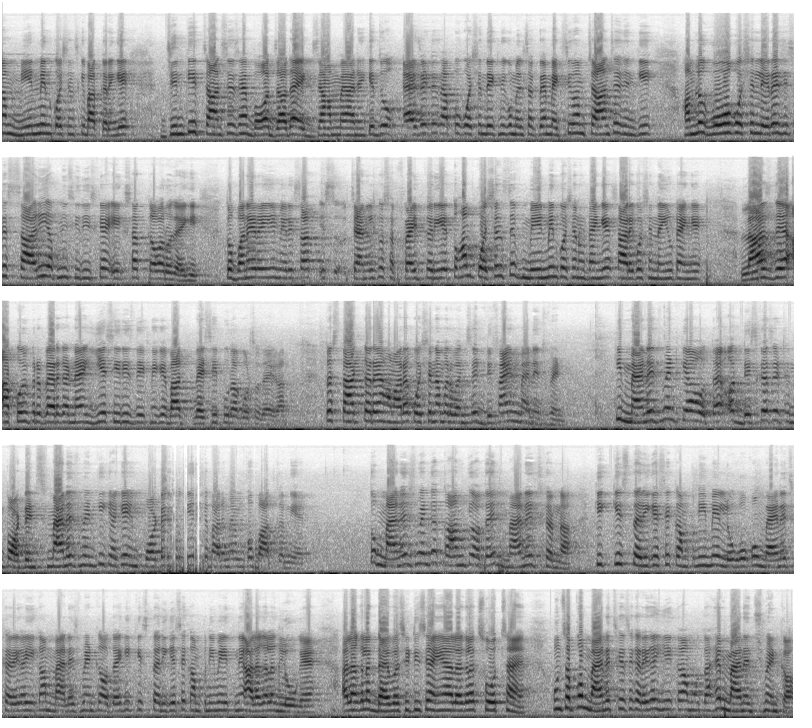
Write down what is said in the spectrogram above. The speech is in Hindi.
हम मेन मेन क्वेश्चंस की बात करेंगे, जिनकी चांसेस हैं बहुत ज़्यादा एग्ज़ाम में आने के, जो एज इट इज़ आपको क्वेश्चन देखने को मिल सकते हैं। मैक्सिमम चांसेस जिनकी हम लोग वो वो क्वेश्चन ले रहे हैं जिससे सारी अपनी सीरीज़ के एक साथ कवर हो जाएगी। तो बने रहिए मेरे साथ, इस चैनल को सब्सक्राइब करिए। तो हम क्वेश्चन सिर्फ़ मेन मेन क्वेश्चन उठाएँगे, सारे क्वेश्चन नहीं उठाएँगे। लास्ट डे आपको भी प्रिपेयर करना है, ये सीरीज़ देखने के बाद वैसे ही पूरा कोर्स हो जाएगा। तो स्टार्ट कर रहे हैं हमारा क्वेश्चन नंबर वन से डिफाइन मैनेजमेंट कि मैनेजमेंट क्या होता है और डिस्कस इट इंपॉर्टेंस मैनेजमेंट की क्या क्या इंपॉर्टेंस होती है, इसके बारे में हमको बात करनी है. तो मैनेजमेंट का काम क्या होता है? मैनेज करना. कि किस तरीके से कंपनी में लोगों को मैनेज करेगा, ये काम मैनेजमेंट का होता है कि किस तरीके से कंपनी में इतने अलग अलग लोग हैं अलग अलग डाइवर्सिटी से आए हैं अलग अलग सोच से आए हैं. उन सबको मैनेज कैसे करेगा? ये काम होता है मैनेजमेंट का.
